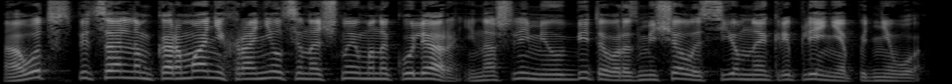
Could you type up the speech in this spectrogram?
А вот в специальном кармане хранился ночной монокуляр, и на шлеме убитого размещалось съемное крепление под него.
